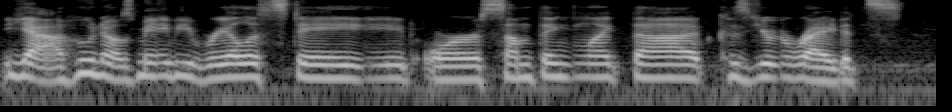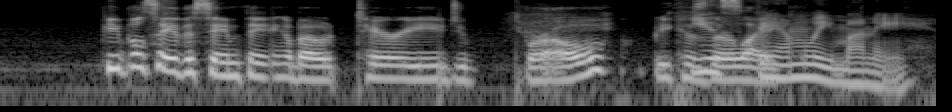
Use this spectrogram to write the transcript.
yeah, who knows? Maybe real estate or something like that. Because you're right. It's people say the same thing about Terry Dubrow because he they're like family money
